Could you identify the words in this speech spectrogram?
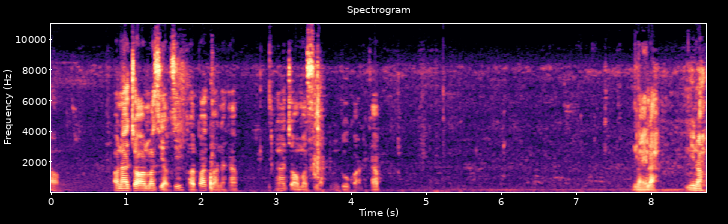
ว เอาหน้าจอมาเสียบสิถอดปลั๊กก่อนนะครับ หน้าจอมาเสียบดูก่อนนะครับ ไหนล่ะ นี่เนาะ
